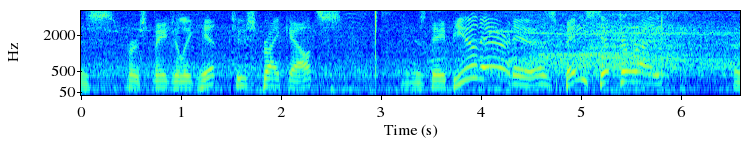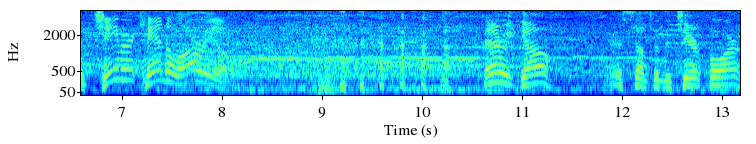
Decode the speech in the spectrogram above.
his first major league hit, two strikeouts in his debut. There it is, base hit to right for Jeimer Candelario. there we go. There's something to cheer for.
